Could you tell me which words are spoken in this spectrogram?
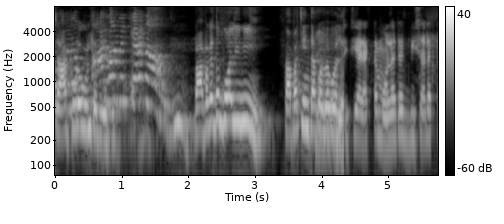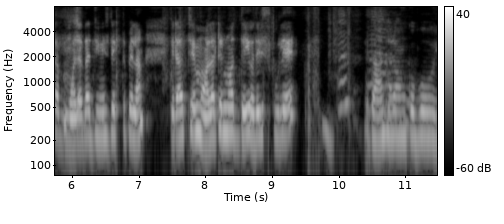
চা পুরো উল্টে দিয়েছে। বাবাকে তো বলিনি। পাপা চিন্তা করবে বলে। আর একটা মলাটের বিশাল একটা মজাদার জিনিস দেখতে পেলাম। যেটা হচ্ছে মলাটের মধ্যেই ওদের স্কুলে এটা আনহার অঙ্ক বই।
